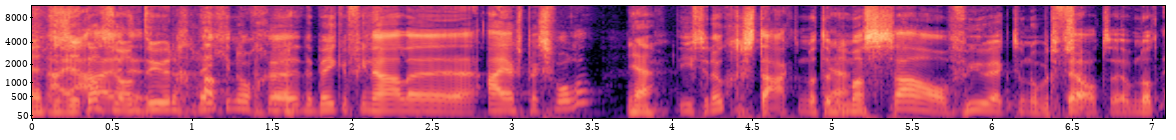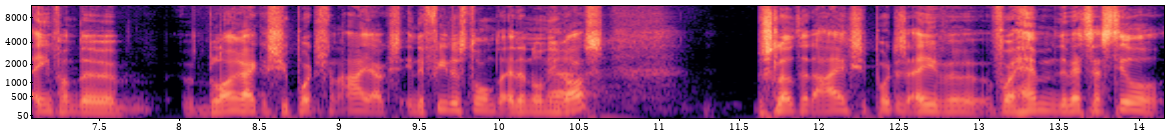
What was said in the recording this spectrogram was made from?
Het is Nou het- ja, dat is wel een eh, dure grap. Weet je nog eh, de bekerfinale eh, Ajax Zwolle? ja. Die is toen ook gestaakt. Omdat er massaal vuurwerk toen op het veld. omdat een van de belangrijke supporters van Ajax in de file stond en er nog niet was. Besloten de Ajax supporters even voor hem de wedstrijd stil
